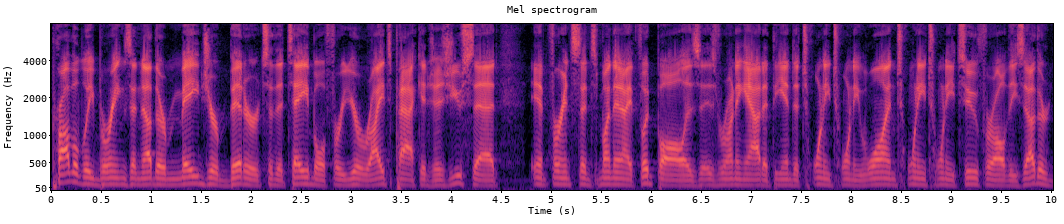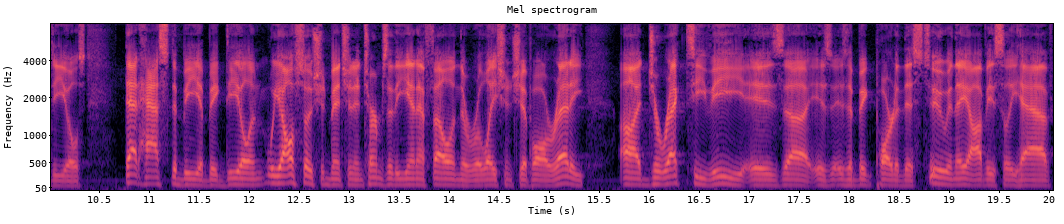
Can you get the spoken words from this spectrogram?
probably brings another major bidder to the table for your rights package, as you said. If, for instance, Monday Night Football is is running out at the end of 2021, 2022 for all these other deals. That has to be a big deal. And we also should mention, in terms of the NFL and the relationship already, uh, DirecTV is uh, is is a big part of this too, and they obviously have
